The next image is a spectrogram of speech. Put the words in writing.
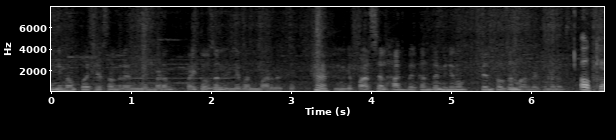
ಮಿನಿಮಮ್ ಪರ್ಚೇಸ್ ಅಂದ್ರೆ ಮೇಡಮ್ ಫೈವ್ ತೌಸಂಡ್ ಇಲ್ಲಿ ಬಂದು ಮಾಡಬೇಕು. ನಿಮಗೆ ಪಾರ್ಸೆಲ್ ಹಾಕ್ಬೇಕಂದ್ರೆ ಮಿನಿಮಮ್ ಟೆನ್ ತೌಸಂಡ್ ಮಾಡಬೇಕು madam okay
